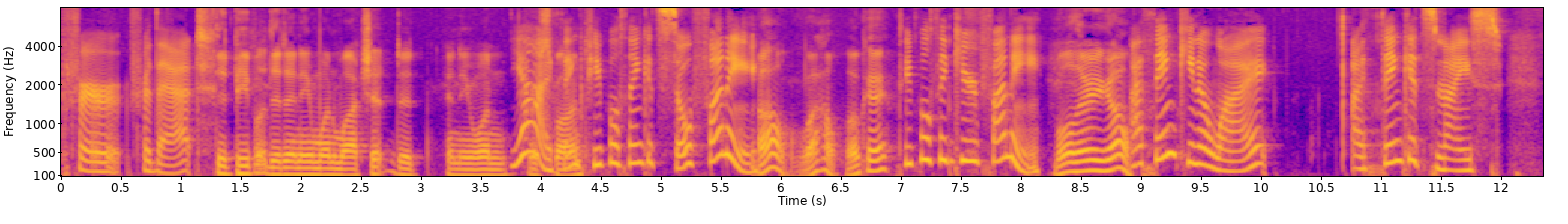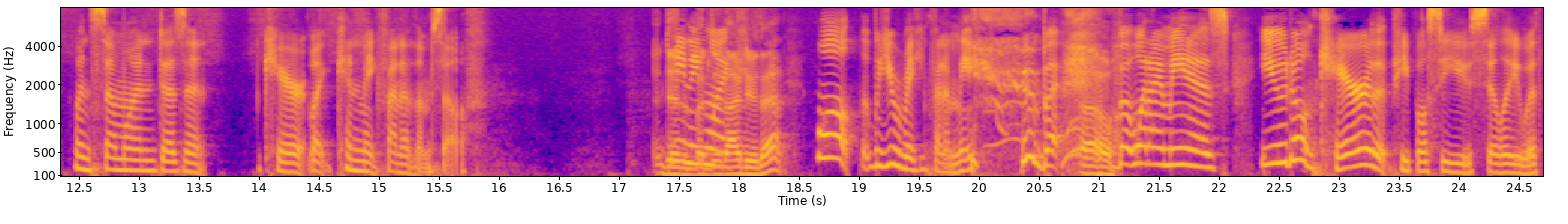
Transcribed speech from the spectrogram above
for for that. Did people, did anyone watch it? Did anyone Yeah, I think people think it's so funny. oh, wow. Okay. People think you're funny. Well, there you go. I think you know why. I think it's nice when someone doesn't care, like can make fun of themselves. did, meaning but did like- I do that? Well, you were making fun of me, but Oh. but what I mean is you don't care that people see you silly with,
